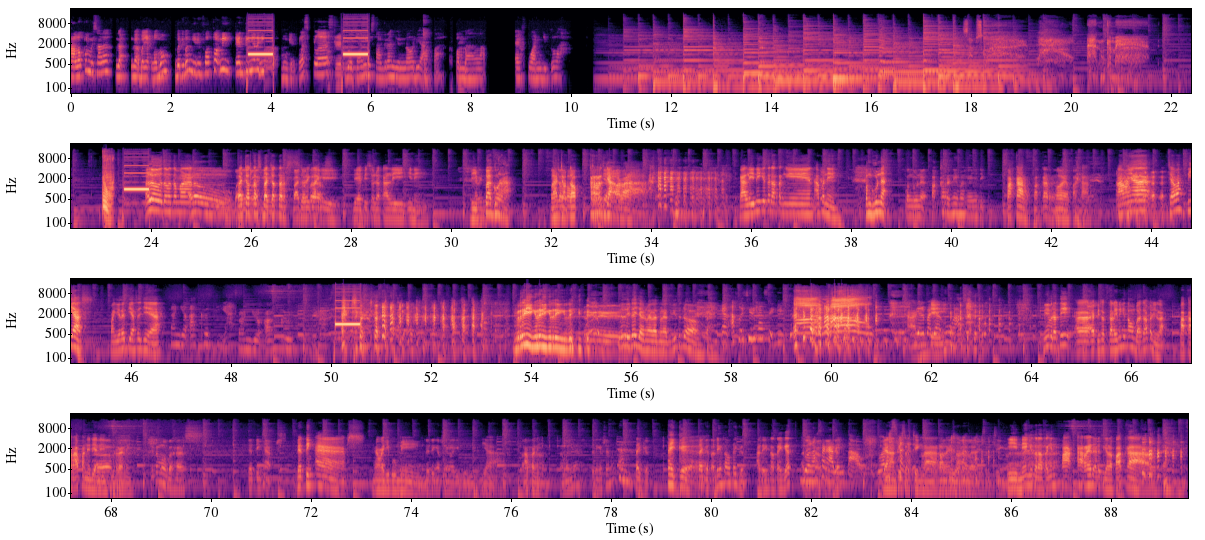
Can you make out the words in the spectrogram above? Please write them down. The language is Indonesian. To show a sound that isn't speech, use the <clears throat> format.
kalaupun misalnya nggak nggak banyak ngomong tiba-tiba ngirim foto nih cantingnya lagi mungkin plus plus Oke. gue cari Instagram you know dia apa pembalap F1 gitulah Subscribe, like, and comment. Halo teman-teman. Halo, balik Bacoters, lagi. bacoters. Bacoters. Balik lagi di episode kali ini di Kali. Bagora. Bacotok kerja orang. <laughs> kali ini kita datengin apa nih? Pengguna, Pengguna pakar ini mah kayaknya di pakar. pakar. Oh ya pakar. Namanya siapa? Tias. Panggilnya Tias aja ya. panggil aku dia Panggil aku. <laughs> Ngeri, ngeri, ngeri, ngeri. Lu lidah jangan melet-melet gitu dong. kan aku ciri khas kayak gitu biar pada muak <laughs> Ini berarti eh, episode kali ini kita mau bahas apa nih, lah? Pakar apa nih dia nih Eh, sebenarnya nih? Kita mau bahas dating apps. Dating apps yang lagi booming. Dating apps yang lagi booming. Ya, apa Eh, nih? Namanya dating apps apa? Tagged. Teget. Tagged. Ada yang tahu Tagged? Ada yang tahu Teget? gue yang rasa nggak ada yang tahu Gua Ya nanti searching lah kalau yang tahu. lah di searching. lah. Ini yang kita datengin <laughs> pakarnya dari segala pakar.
